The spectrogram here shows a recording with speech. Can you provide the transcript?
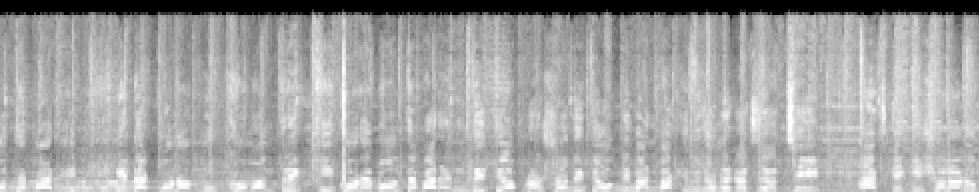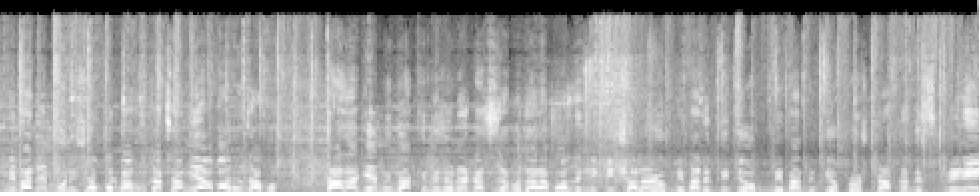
হতে পারে? এটা কোনো মুখ্যমন্ত্রী কি করে বলতে পারেন? দ্বিতীয় প্রশ্ন, দ্বিতীয় অগ্নিবাণ, বাকি দুজনের কাছে যাচ্ছি। আজকে কিশলার অগ্নিবাণে মণিশঙ্কর বাবুর কাছে আমি আবারও যাব। তার আগে আমি বাকি দুজনের কাছে যাব যারা বলেননি কিশলার অগ্নিবাণের দ্বিতীয় অগ্নিবাণ, দ্বিতীয় প্রশ্ন আপনাদের স্ক্রিনে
